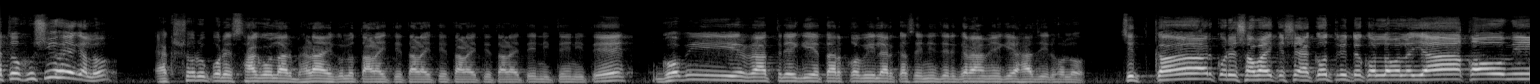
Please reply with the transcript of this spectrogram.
এত খুশি হয়ে গেল, একশোর উপরে ছাগল আর ভেড়া এগুলো তাড়াইতে তাড়াইতে তাড়াইতে তাড়াইতে, নিতে নিতে গভীর রাত্রে গিয়ে তার কবিলার কাছে নিজের গ্রামে গিয়ে হাজির হলো। চিৎকার করে সবাইকে সে একত্রিত করল বলে ইয়া কওমি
